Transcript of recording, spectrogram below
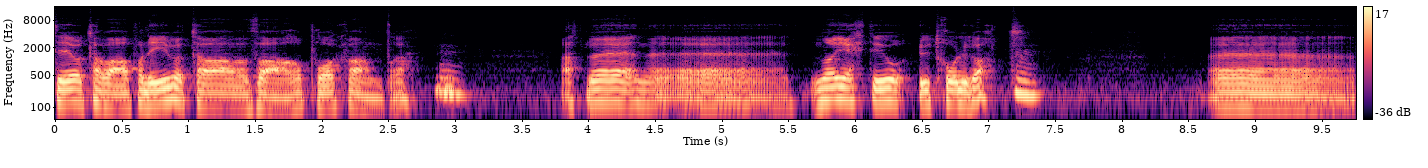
Det å ta vare på livet, og ta vare på hverandre. At vi eh, Nå gikk det jo utrolig godt. Eh,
